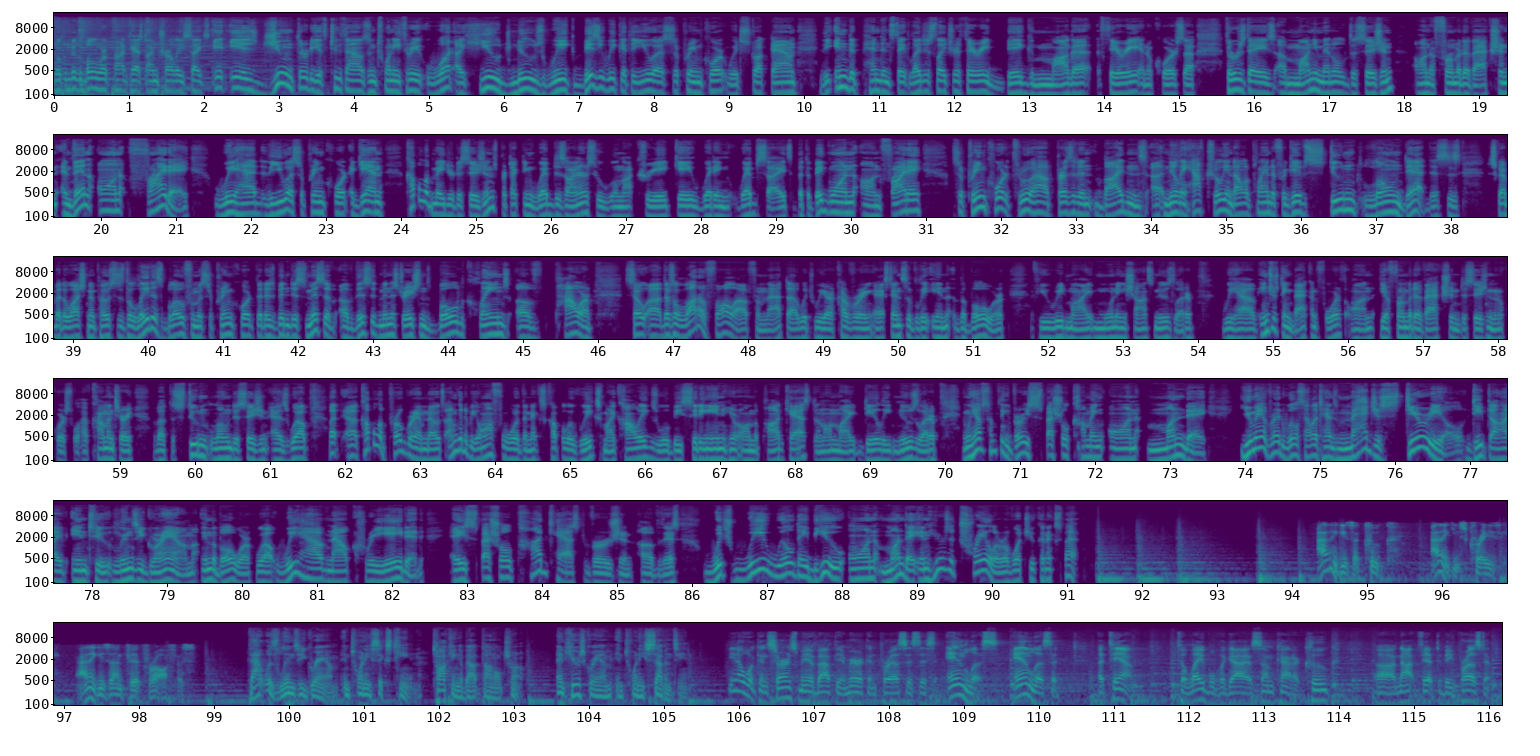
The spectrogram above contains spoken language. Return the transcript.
Welcome to the Bulwark Podcast. I'm Charlie Sykes. It is June 30th, 2023. What a huge news week. Busy week at the U.S. Supreme Court, which struck down the independent state legislature theory, big MAGA theory, and of course, uh, Thursday's a monumental decision on affirmative action. And then on Friday, we had the U.S. Supreme Court again, a couple of major decisions protecting web designers who will not create gay wedding websites. But the big one on Friday, Supreme Court threw out President Biden's uh, nearly half trillion dollar plan to forgive student loan debt. This is described by the Washington Post as the latest blow from a Supreme Court that has been dismissive of this administration's bold claims of power. So uh, there's a lot of fallout from that, uh, which we are covering extensively in the Bulwark. If you read my Morning Shots newsletter, we have interesting back and forth on the affirmative action decision. And of course, we'll have commentary about the student loan decision as well. But a couple of program notes. I'm going to be off for the next couple of weeks. My colleagues will be sitting in here on the podcast and on my daily newsletter. And we have something very special coming on Monday. You may have read Will Saletan's magisterial deep dive into Lindsey Graham in the Bulwark. Well, we have now created a special podcast version of this, which we will debut on Monday. And here's a trailer of what you can expect. I think he's a kook. I think he's crazy. I think he's unfit for office. That was Lindsey Graham in 2016 talking about Donald Trump. And here's Graham in 2017. You know what concerns me about the American press is this endless, endless a- attempt to label the guy as some kind of kook, uh, not fit to be president.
